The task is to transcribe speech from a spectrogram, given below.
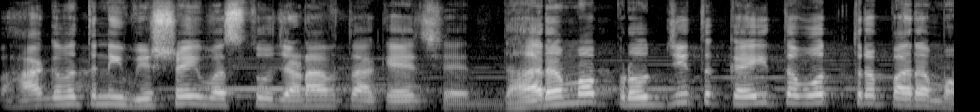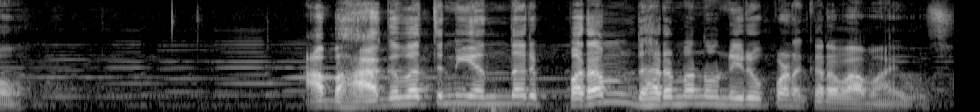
ભાગવતની વિષય વસ્તુ જણાવતા કહે છે, ધર્મ પ્રોજિત કૈતવોત્ર પરમો. આ ભાગવતની અંદર પરમ ધર્મનું નિરૂપણ કરવામાં આવ્યું છે.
